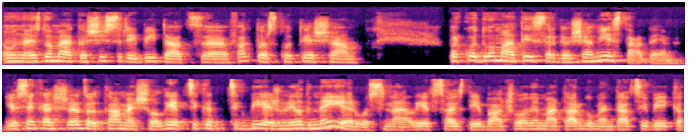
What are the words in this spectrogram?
Un es domāju, ka šis arī bija tāds faktors, ko tiešām uh, par ko domāt tiesasargājušajām iestādēm. Jo es vienkārši redzot, kā mēs šo lietu, cik, cik bieži un ilgi neierosināja lietu saistībā ar šo, vienmēr tā argumentācija bija, ka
